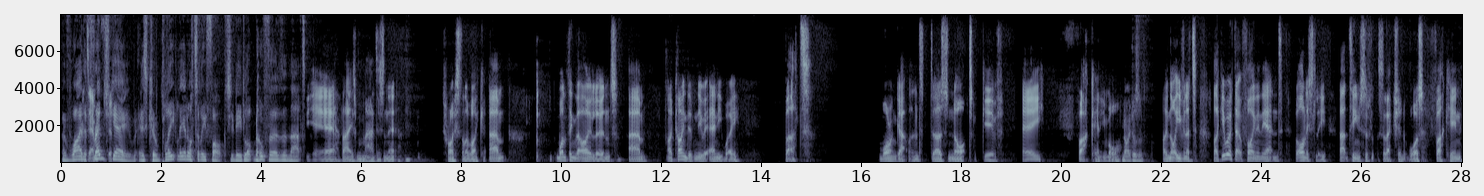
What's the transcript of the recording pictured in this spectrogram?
of why the French game is completely and utterly fucked, you need look no further than that. yeah, that is mad, isn't it? Christ on a bike. Um, one thing that I learned, um, I kind of knew it anyway, but Warren Gatland does not give a fuck anymore. No, he doesn't. Like not even a t- like it worked out fine in the end, but honestly, that team se- selection was fucking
